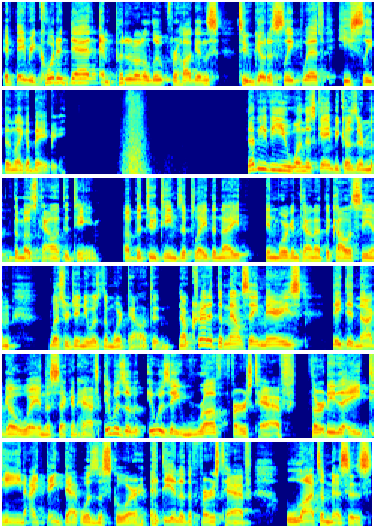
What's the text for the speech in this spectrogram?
if they recorded that and put it on a loop for Huggins to go to sleep with, he's sleeping like a baby. WVU won this game because they're the most talented team of the two teams that played the night in Morgantown at the Coliseum. West Virginia was the more talented. Now, credit to Mount St. Mary's; they did not go away in the second half. It was a it was a rough first half, thirty to eighteen. I think that was the score at the end of the first half. Lots of misses,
